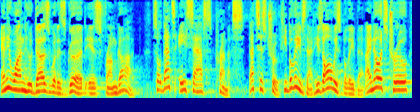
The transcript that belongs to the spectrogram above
Anyone who does what is good is from God. So that's Asaph's premise. That's his truth. He believes that. He's always believed that. I know it's true.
